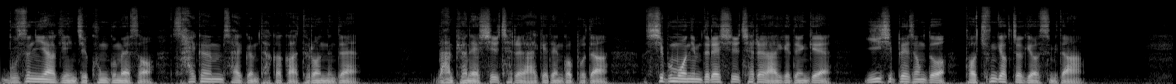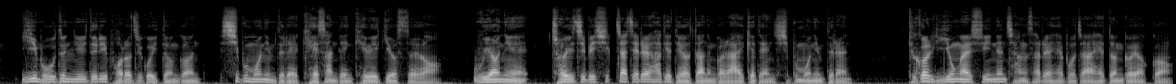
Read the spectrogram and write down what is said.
무슨 이야기인지 궁금해서 살금살금 다가가 들었는데 남편의 실체를 알게 된 것보다 시부모님들의 실체를 알게 된 게 20배 정도 더 충격적이었습니다. 이 모든 일들이 벌어지고 있던 건 시부모님들의 계산된 계획이었어요. 우연히 저희 집이 식자재를 하게 되었다는 걸 알게 된 시부모님들은 그걸 이용할 수 있는 장사를 해보자 했던 거였고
